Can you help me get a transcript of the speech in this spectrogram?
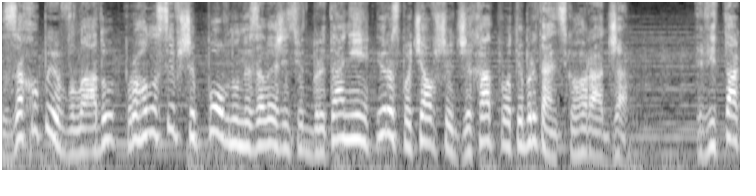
захопив владу, проголосивши повну незалежність від Британії і розпочавши джихад проти британського раджа. Відтак,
